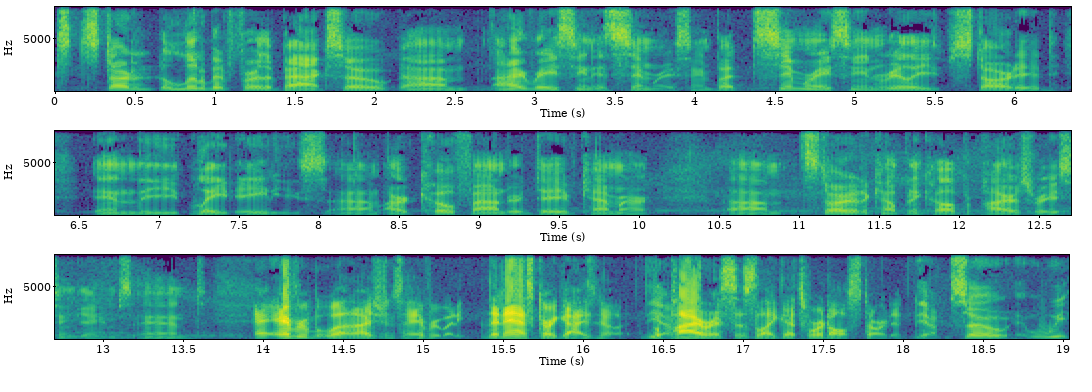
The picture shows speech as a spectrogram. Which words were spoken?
started a little bit further back. So um, iRacing is sim racing, but sim racing really started in the late '80s. Um, our co-founder Dave Kaemmer um, started a company called Papyrus Racing Games, and Every well, I shouldn't say everybody. The NASCAR guys know it. Yeah. Papyrus is like that's where it all started. Yeah. So we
